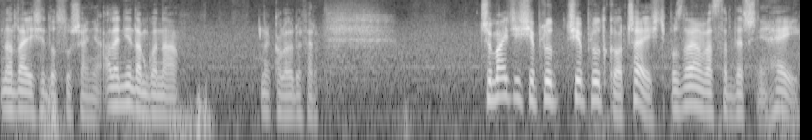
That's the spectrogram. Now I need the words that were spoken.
nadaje się do suszenia, ale nie dam go na, na koloryfer. Trzymajcie się plut, cieplutko. Cześć. Pozdrawiam Was serdecznie. Hej.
